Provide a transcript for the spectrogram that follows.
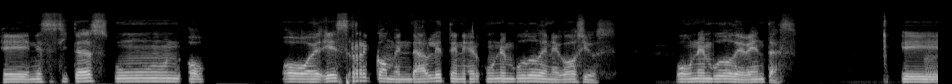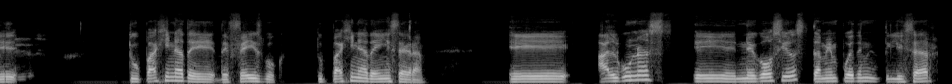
Eh, necesitas un, o es recomendable tener un embudo de negocios o un embudo de ventas. Eh, tu página de, Facebook, tu página de Instagram. Eh, algunos eh, negocios también pueden utilizar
